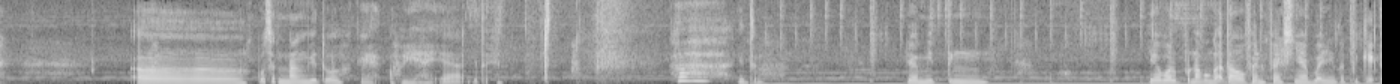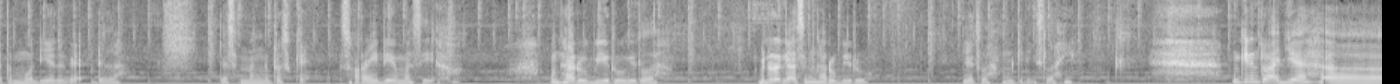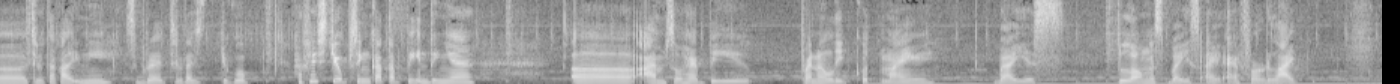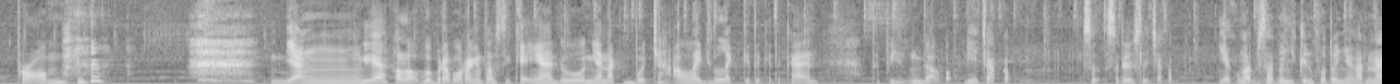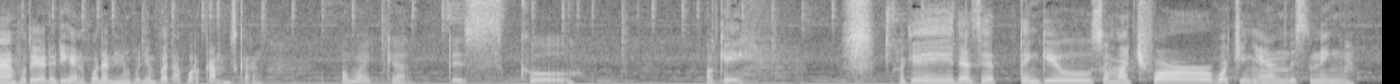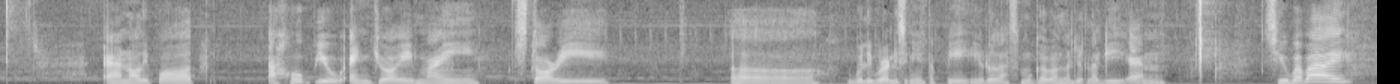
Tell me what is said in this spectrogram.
uh, aku senang gitu. Kayak oh iya ya gitu kan Hah, gitu. Udah meeting ya walaupun aku nggak tahu fanfestnya banyak tapi kayak ketemu dia tuh kayak udahlah. Udah seneng terus kayak suaranya dia masih mengharu biru gitu lah. Bener nggak sih mengharu biru? Ya itulah mungkin istilahnya. Mungkin itu aja uh, cerita kali ini. Sebenarnya cerita cukup harusnya cukup singkat tapi intinya uh, I'm so happy finally got my bias the longest bias I ever like prom. Yang ya kalau beberapa orang yang tahu sih kayaknya aduh ini anak bocah alay jelek gitu gitu kan. Tapi enggak kok dia cakep. Serius cakep. Ya aku nggak bisa tunjukin fotonya karena fotonya ada di handphone dan handphonenya buat aku rekam sekarang. Oh my god this cool. Okay okay that's it. Thank you so much for watching and listening. And Olipod I hope you enjoy my story uh, gue liburan di sini tapi yaudahlah semoga lanjut lagi and see you bye bye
